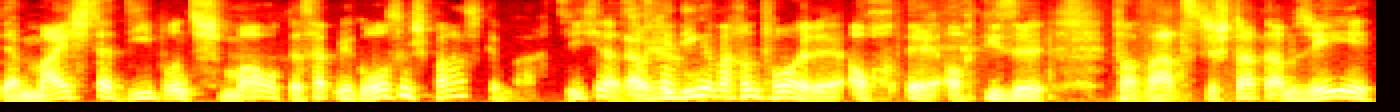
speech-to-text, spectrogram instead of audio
der Meisterdieb und Smaug, das hat mir großen Spaß gemacht. Sicher, solche ja. Dinge machen Freude. Auch, äh, auch diese verwarzte Stadt am See,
